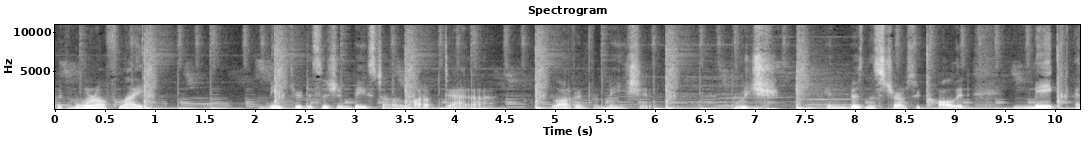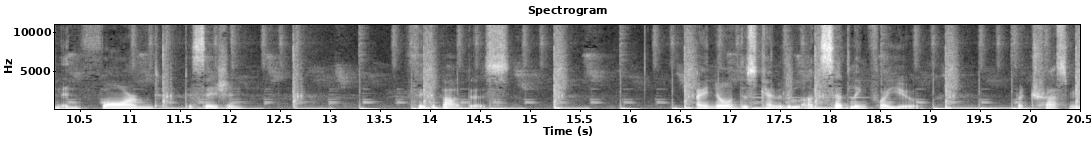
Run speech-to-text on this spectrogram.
but more of like make your decision based on a lot of data, a lot of information, which in business terms we call it make an informed decision. Think about this. I know this can be a little unsettling for you, but trust me,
